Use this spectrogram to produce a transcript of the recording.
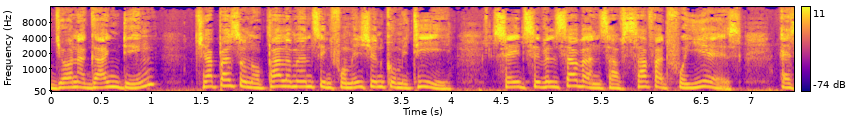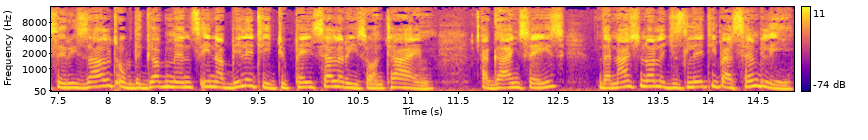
John Aganding, chairperson of Parliament's Information Committee, said civil servants have suffered for years as a result of the government's inability to pay salaries on time. Agany says the National Legislative Assembly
